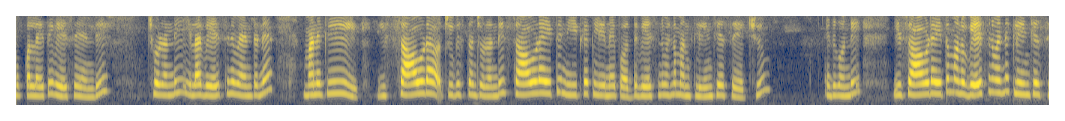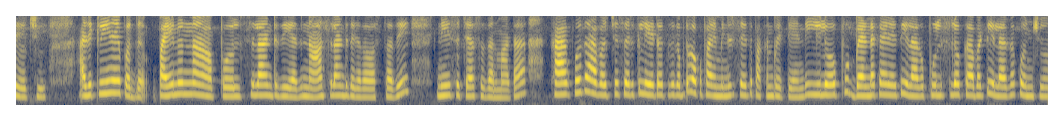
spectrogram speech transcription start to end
ముక్కలు అయితే వేసేయండి. చూడండి ఇలా వేసిన వెంటనే మనకి ఈ సావుడ చూపిస్తాను చూడండి. సావుడ అయితే నీట్గా క్లీన్ అయిపోద్ది. వేసిన వెంటనే మనం క్లీన్ చేసేయచ్చు. ఇదిగోండి ఈ సావుడ అయితే మనం వేసిన వెంటనే క్లీన్ చేసేయచ్చు. అది క్లీన్ అయిపోద్ది. పైన పొల్స్ లాంటిది అది నాసు లాంటిది కదా వస్తుంది నీసు వచ్చేస్తుంది అనమాట కాకపోతే అవి వచ్చేసరికి లేట్ అవుతుంది కాబట్టి ఒక ఫైవ్ మినిట్స్ అయితే పక్కన పెట్టేయండి. ఈ లోపు బెండకాయలు అయితే ఇలాగ పులుసులో కాబట్టి ఇలాగ కొంచెం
